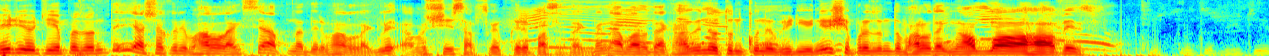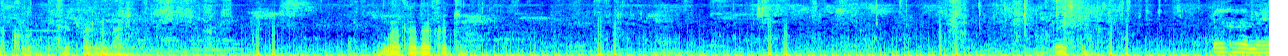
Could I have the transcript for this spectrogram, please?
ভিডিওটি এ পর্যন্তই। আশা করি ভালো লাগছে। আপনাদের ভালো লাগলে অবশ্যই সাবস্ক্রাইব করে পাশে থাকবেন। আবারও দেখা হবে নতুন কোনো ভিডিও নিয়ে। সে পর্যন্ত ভালো থাকবেন। আল্লাহ হাফিজ। এখানে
